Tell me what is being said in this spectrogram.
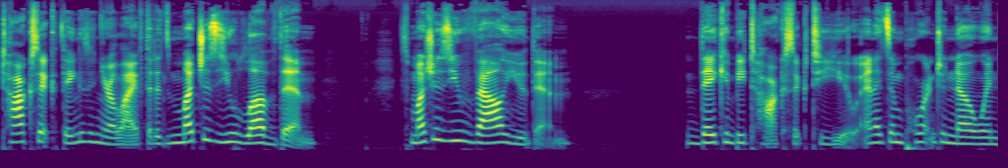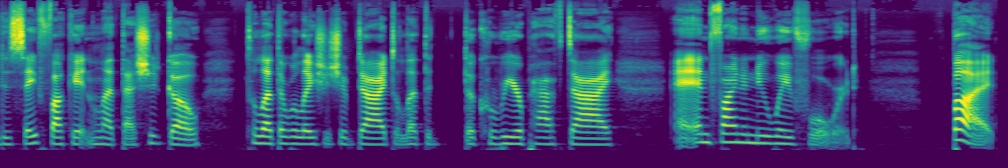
toxic things in your life that as much as you love them, as much as you value them, they can be toxic to you. And it's important to know when to say fuck it and let that shit go, to let the relationship die, to let the, the career path die, and find a new way forward. But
